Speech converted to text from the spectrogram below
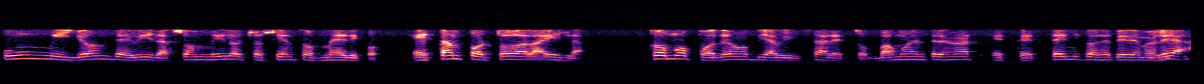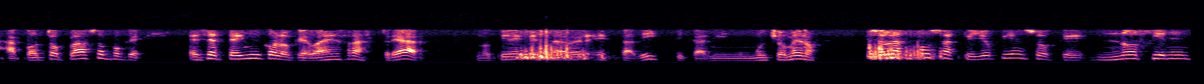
un millón de vidas, son 1.800 médicos, están por toda la isla. ¿Cómo podemos viabilizar esto? Vamos a entrenar este, técnicos de epidemiología a corto plazo porque ese técnico lo que va es rastrear, no tiene que saber estadísticas, ni mucho menos. Son las cosas que yo pienso que no tienen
